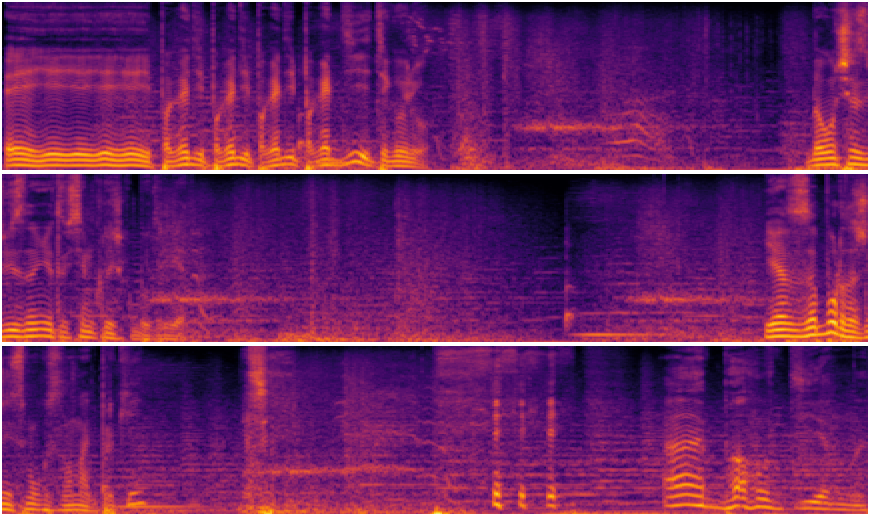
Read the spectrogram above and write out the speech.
Эй, эй, эй, эй, эй, погоди, погоди, погоди, погоди, я тебе говорю. Да он сейчас звезданет и всем крышка будет, ребят Я забор даже не смогу сломать, прикинь. Обалденно.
